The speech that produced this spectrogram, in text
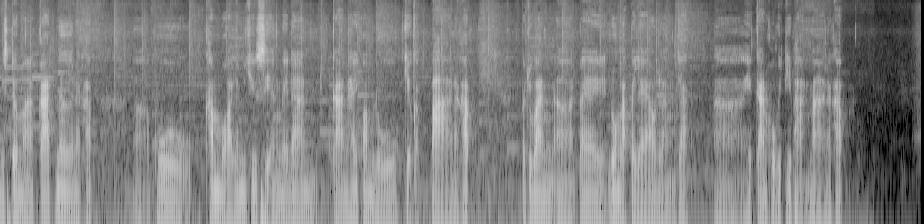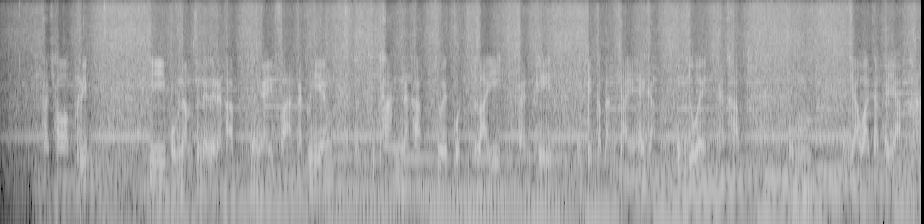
มิสเตอร์มาร์กการ์ดเนอร์นะครับผู้คำวอร์ดและมีชื่อเสียงในด้านการให้ความรู้เกี่ยวกับป่านะครับ ปัจจุบันได้ล่วงลับไปแล้วหลังจากเหตุการณ์โควิดที่ผ่านมานะครับ ถ้าชอบคลิปที่ผมนำเสนอนะครับ ยังไงฝากนักเลี้ยงทุกท่านนะครับ ช่วยกดไลค์แฟนเพจเป็นกำลังใจให้กับผมด้วยนะครับ ผมสัญญาว่าจะพยายามหา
